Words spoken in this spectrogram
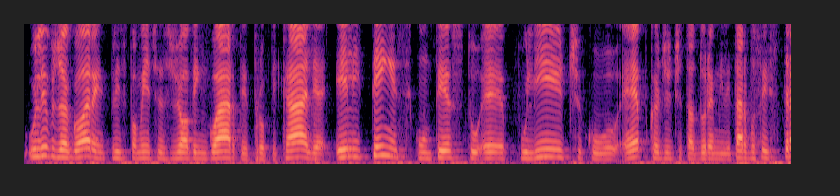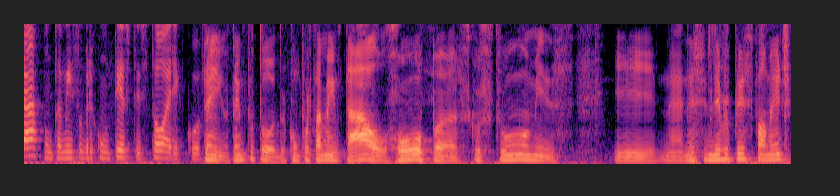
O livro de agora, principalmente esse Jovem Guarda e Tropicália, ele tem esse contexto é, político, época de ditadura militar? Vocês tratam também sobre contexto histórico? Tem, o tempo todo. Comportamental, roupas, Sim. costumes. E né, nesse livro, principalmente,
